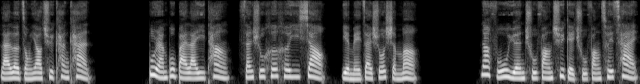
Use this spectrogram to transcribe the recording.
来了总要去看看，不然不白来一趟。三叔呵呵一笑，也没再说什么。那服务员厨房去给厨房催菜，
